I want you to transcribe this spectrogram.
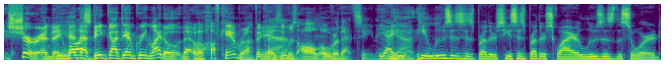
Sure. And they He had lost- that big goddamn green light o- that off camera because Yeah. it was all over that scene. Yeah, Yeah. he he loses his brother's. He's his brother's squire. Loses the sword,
